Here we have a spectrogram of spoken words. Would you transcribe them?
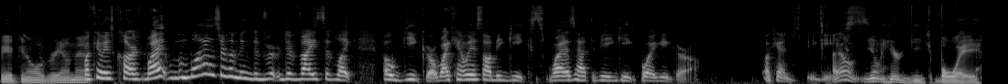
We can all agree on that. Why can't we just call our, why why is there something div- divisive like oh geek girl? Why can't we just all be geeks? Why does it have to be geek boy, geek girl? Why can't it just be geeks? I don't. You don't hear geek boy.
